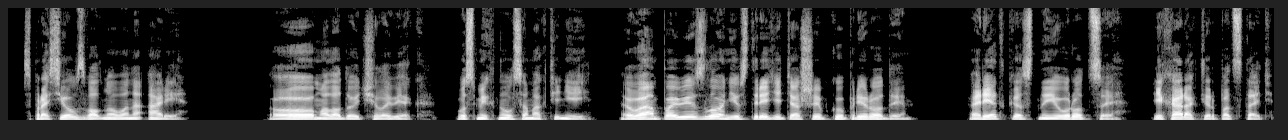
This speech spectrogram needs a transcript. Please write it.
— спросил взволнованно Ари. «О, молодой человек!» — усмехнулся Мактиней. «Вам повезло не встретить ошибку природы. Редкостные уродцы и характер подстать».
